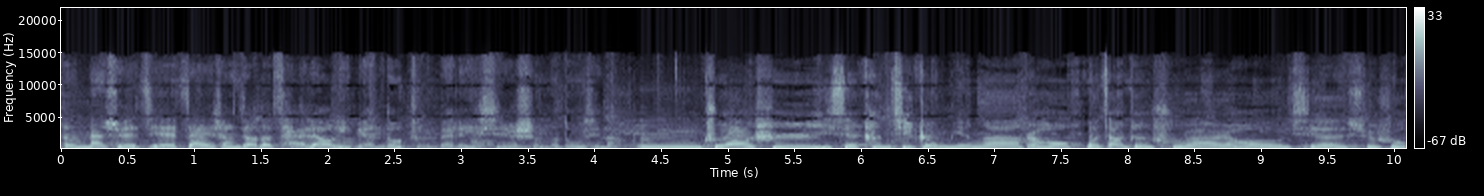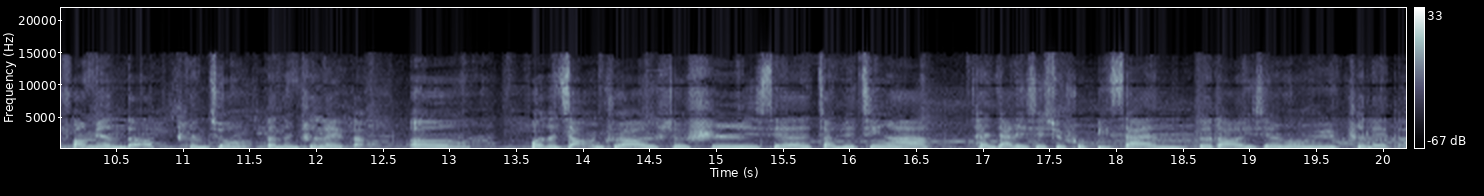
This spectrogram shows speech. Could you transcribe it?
嗯，那学姐在上交的材料里边都准备了一些什么东西呢？嗯，主要是一些成绩证明啊，然后获奖证书啊，然后一些学术方面的成就等等之类的。嗯，获得奖主要就是一些奖学金啊，参加了一些学术比赛，得到一些荣誉之类的。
